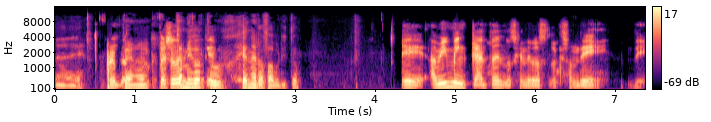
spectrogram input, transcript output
Eh, pero, personalmente, amigo, tu género favorito. eh, a mí me encantan los géneros, lo que son de, de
